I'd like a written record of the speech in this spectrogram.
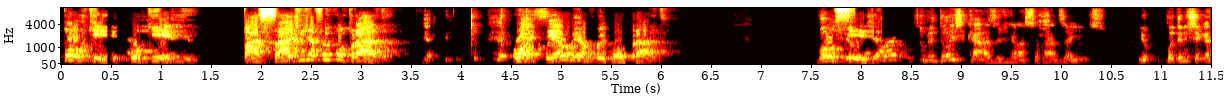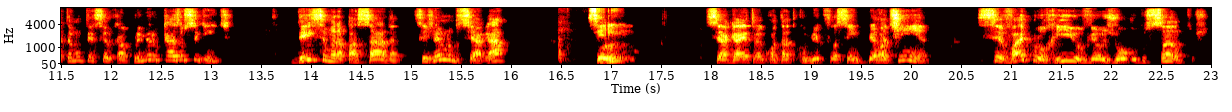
Por quê? Porque Passagem já foi comprada. Hotel já foi comprado. Bom, Ou seja, vou falar sobre dois casos relacionados a isso. Eu podendo chegar até no terceiro caso. O primeiro caso é o seguinte: desde semana passada, vocês lembram do CH? Sim. CH entrou em contato comigo e falou assim: Perrotinha, você vai para o Rio ver o jogo do Santos?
